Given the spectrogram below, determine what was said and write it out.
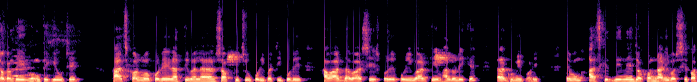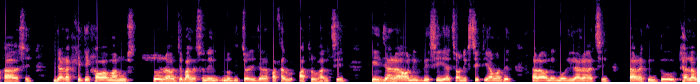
সকাল থেকে ঘুম থেকে উঠে কাজকর্ম করে, রাত্রিবেলা সব কিছু পরিপাটি করে খাবার দাবার শেষ করে পরিবারকে ভালো রেখে তারা ঘুমিয়ে পড়ে। এবং আজকের দিনে যখন নারীবর্ষের কথা আসে, যারা খেটে খাওয়া মানুষ, ধরুন হচ্ছে বালাসনের নদীর চরে যারা পাথর পাথর ভাঙছে, কি যারা অনেক দেশেই আছে, অনেক স্টেটে আমাদের, তারা অনেক মহিলারা আছে, তারা কিন্তু ঠেলাও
